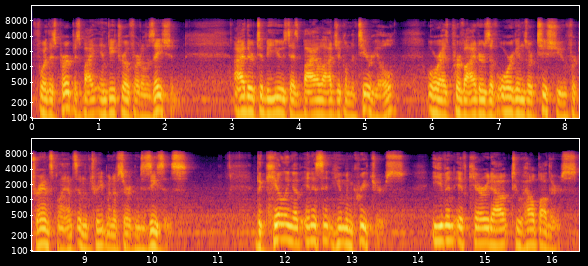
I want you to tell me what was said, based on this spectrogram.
for this purpose by in vitro fertilization, either to be used as biological material or as providers of organs or tissue for transplants in the treatment of certain diseases. The killing of innocent human creatures, even if carried out to help others,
